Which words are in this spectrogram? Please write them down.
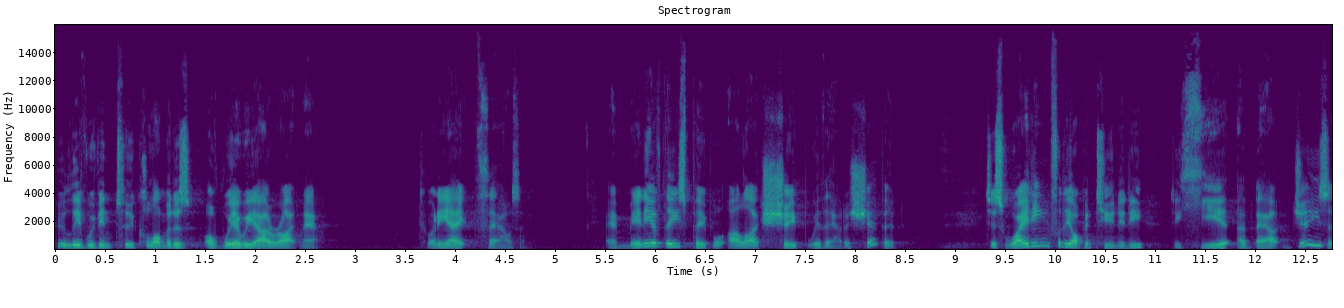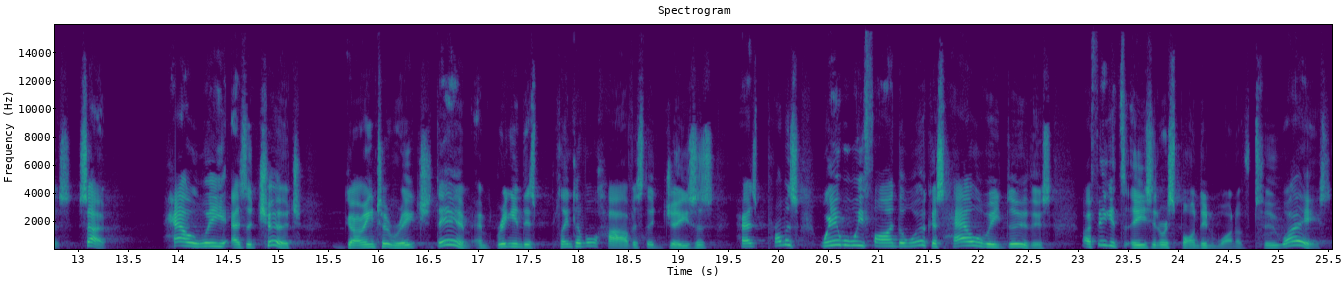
who live within two kilometres of where we are right now. 28,000. And many of these people are like sheep without a shepherd just waiting for the opportunity to hear about Jesus. So, how are we as a church going to reach them and bring in this plentiful harvest that Jesus has promised? Where will we find the workers? How will we do this? I think it's easy to respond in one of two ways.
